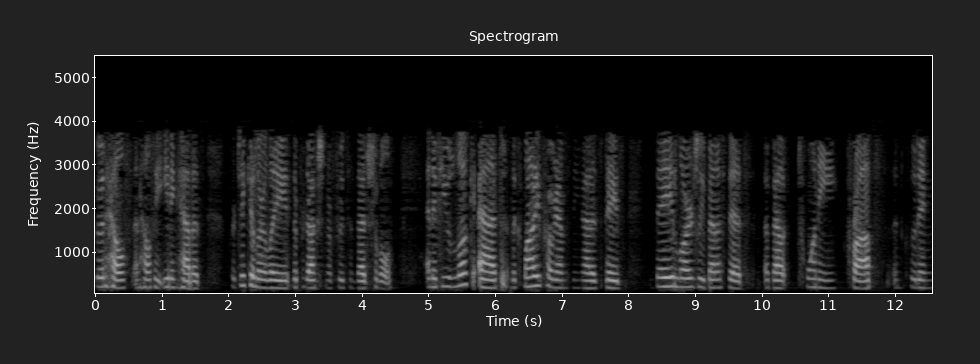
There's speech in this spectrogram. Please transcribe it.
good health and healthy eating habits, particularly the production of fruits and vegetables. And if you look at the commodity programs in the United States, they largely benefit about 20 crops, including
